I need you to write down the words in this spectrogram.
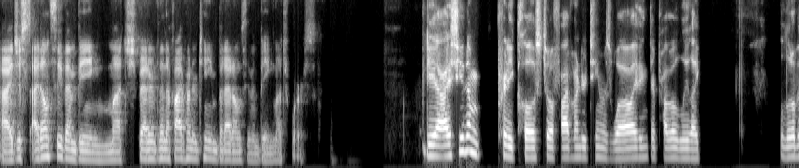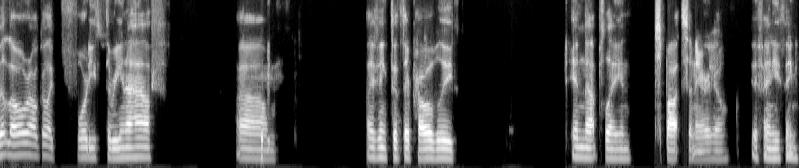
I just I don't see them being much better than a 500 team, but I don't see them being much worse. Yeah, I see them pretty close to a 500 team as well. I think they're probably like a little bit lower. I'll go like 43 and a half. Um, I think that they're probably in that play playing spot scenario, if anything.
